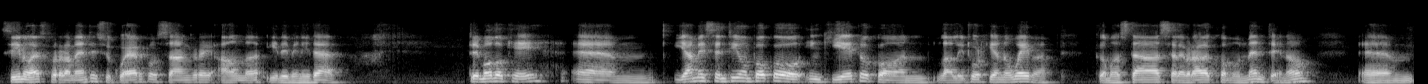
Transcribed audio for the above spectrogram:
sino es realmente su cuerpo, sangre, alma y divinidad. De modo que em, ya me sentí un poco inquieto con la liturgia nueva como está celebrada comúnmente, ¿no? Em,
